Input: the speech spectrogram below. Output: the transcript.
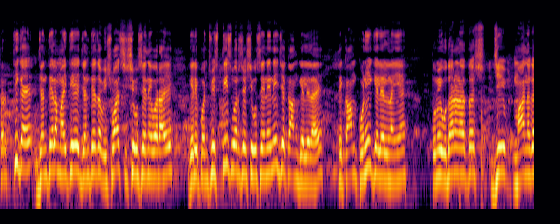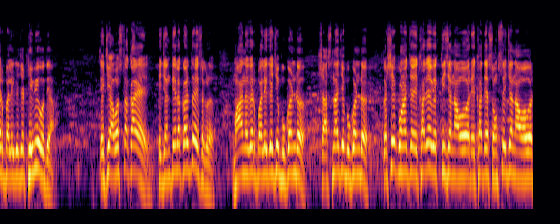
तर ठीक आहे जनतेला माहिती आहे जनतेचा विश्वास शिवसेनेवर आहे. गेली पंचवीस तीस वर्ष शिवसेनेने जे काम केलेलं आहे ते काम कोणीही केलेलं नाही आहे तुम्ही उदाहरणार्थ जी महानगरपालिकेच्या ठेवी होत्या त्याची अवस्था काय आहे हे जनतेला कळतं आहे सगळं. महानगरपालिकेचे भूखंड शासनाचे भूखंड कसे कोणाच्या एखाद्या व्यक्तीच्या नावावर एखाद्या संस्थेच्या नावावर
